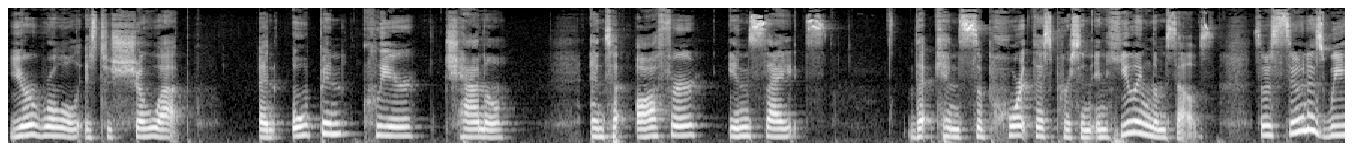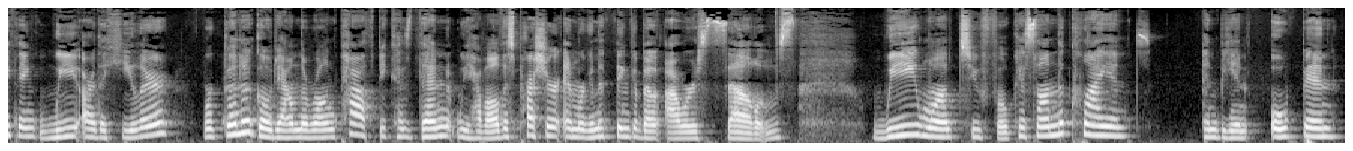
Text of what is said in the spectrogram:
Your role is to show up an open, clear channel and to offer insights that can support this person in healing themselves. So, as soon as we think we are the healer, we're gonna go down the wrong path because then we have all this pressure and we're gonna think about ourselves. We want to focus on the client and be an open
